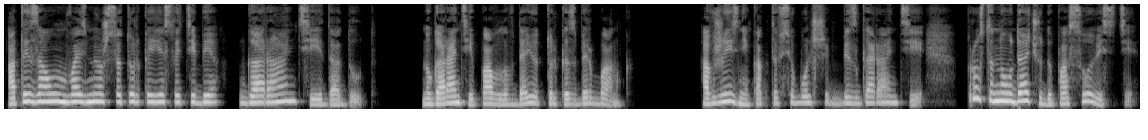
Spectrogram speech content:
А ты за ум возьмешься только если тебе гарантии дадут. Но гарантии Павлов дает только Сбербанк. А в жизни как-то все больше без гарантии, просто на удачу да по совести.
